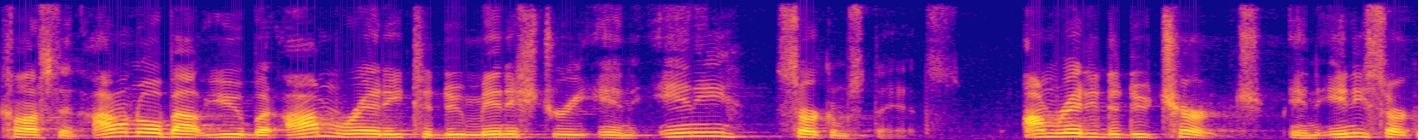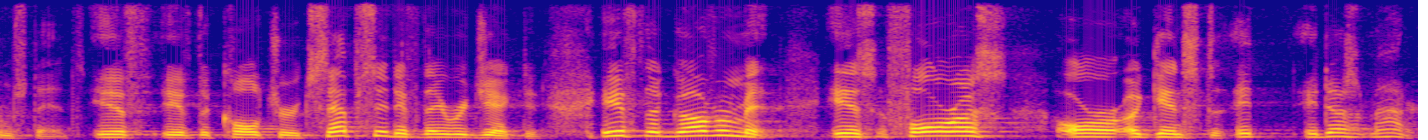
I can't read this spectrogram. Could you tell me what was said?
constant. I don't know about you, but I'm ready to do ministry in any circumstance. I'm ready to do church in any circumstance. If, if the culture accepts it, if they reject it. If the government is for us or against it, it, it doesn't matter.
